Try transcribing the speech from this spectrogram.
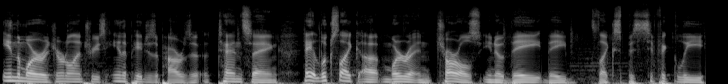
in the Moira journal entries in the pages of Powers of 10 saying, hey, it looks like uh, Moira and Charles, you know, they, they like specifically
